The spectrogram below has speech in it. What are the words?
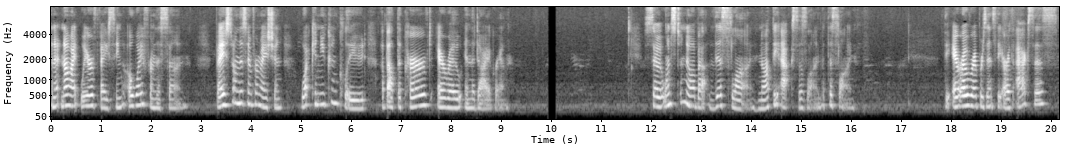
and at night, we are facing away from the sun. Based on this information, what can you conclude about the curved arrow in the diagram? So it wants to know about this line, not the axis line, but this line. The arrow represents the earth axis.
